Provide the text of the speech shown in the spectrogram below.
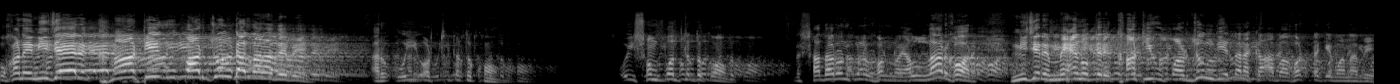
ওখানে নিজের খাঁটি উপার্জনটা তারা দেবে। আর ওই অর্থটা তো কম। ওই সম্পদটা তো কম। সাধারণ কোনো ঘর নয়, আল্লাহর ঘর। নিজের মেহনতের খাঁটি উপার্জন দিয়ে তারা কাবা ঘরটাকে বানাবে।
